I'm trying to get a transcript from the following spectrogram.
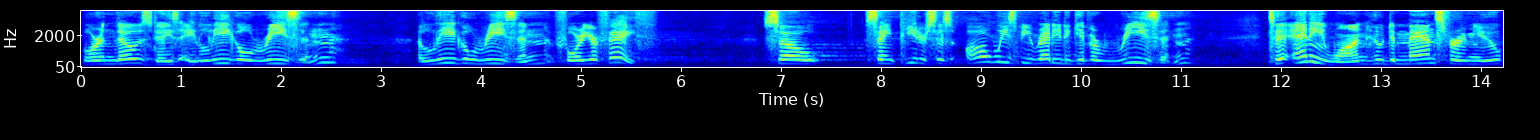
or in those days, a legal reason a legal reason for your faith. So, St. Peter says, always be ready to give a reason to anyone who demands from you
